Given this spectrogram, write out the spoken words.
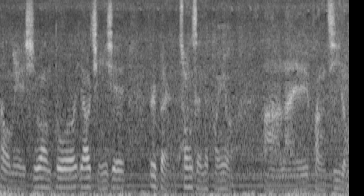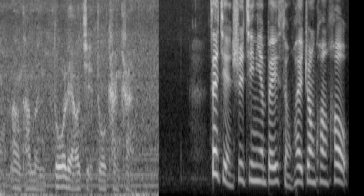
那我们也希望多邀请一些日本冲绳的朋友啊来访基隆，让他们多了解、多看看。在检视纪念碑损坏状况后，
